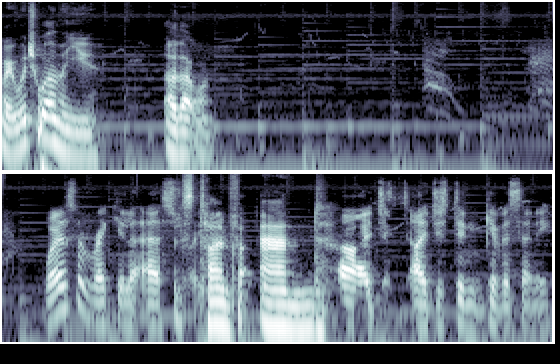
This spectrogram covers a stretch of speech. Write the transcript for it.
Wait, which worm are you? Oh, that one. Where's a regular airstrike? It's time for and. Oh, I just I just didn't give us any.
